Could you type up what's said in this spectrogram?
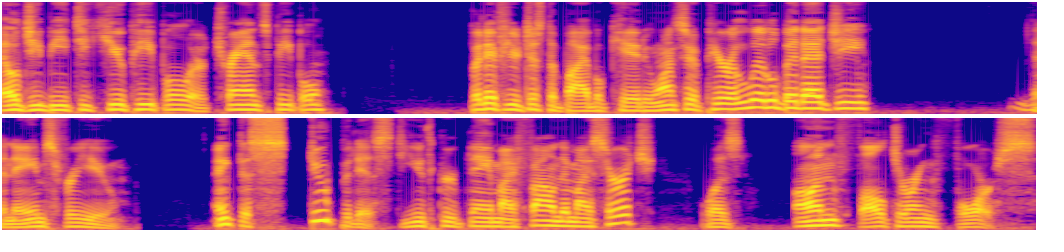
LGBTQ people or trans people. But if you're just a Bible kid who wants to appear a little bit edgy, the name's for you. I think the stupidest youth group name I found in my search was Unfaltering Force.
